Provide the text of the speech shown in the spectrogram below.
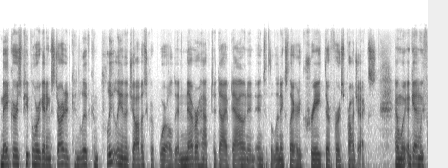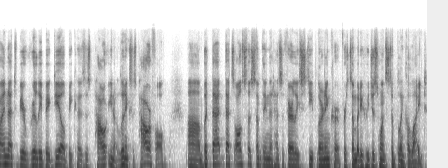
makers, people who are getting started, can live completely in the JavaScript world and never have to dive down in, into the Linux layer to create their first projects. And we, again, we find that to be a really big deal because this power, you know, Linux is powerful. Um, but that that's also something that has a fairly steep learning curve for somebody who just wants to blink a light.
